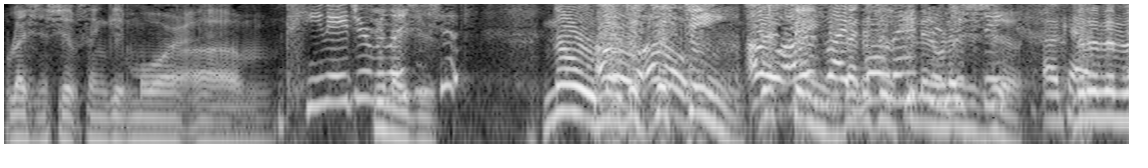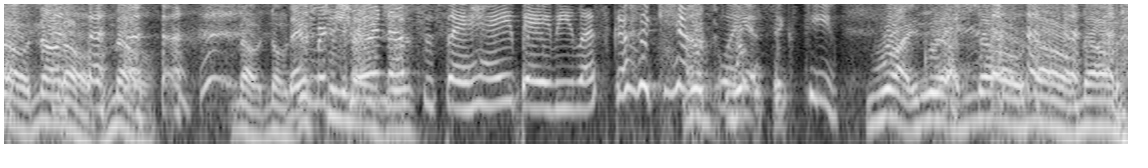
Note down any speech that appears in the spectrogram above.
relationships and get more um, Teenager teenagers. relationships? No, no, Oh, just just oh. teens, Oh, just teens. like, not well, necessarily teenage relationship. Okay. No, no, no, no, no, no, no, no. They're just mature enough to say, "Hey, baby, let's go to counseling what- at 16." Right? Yeah. No, no, no.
